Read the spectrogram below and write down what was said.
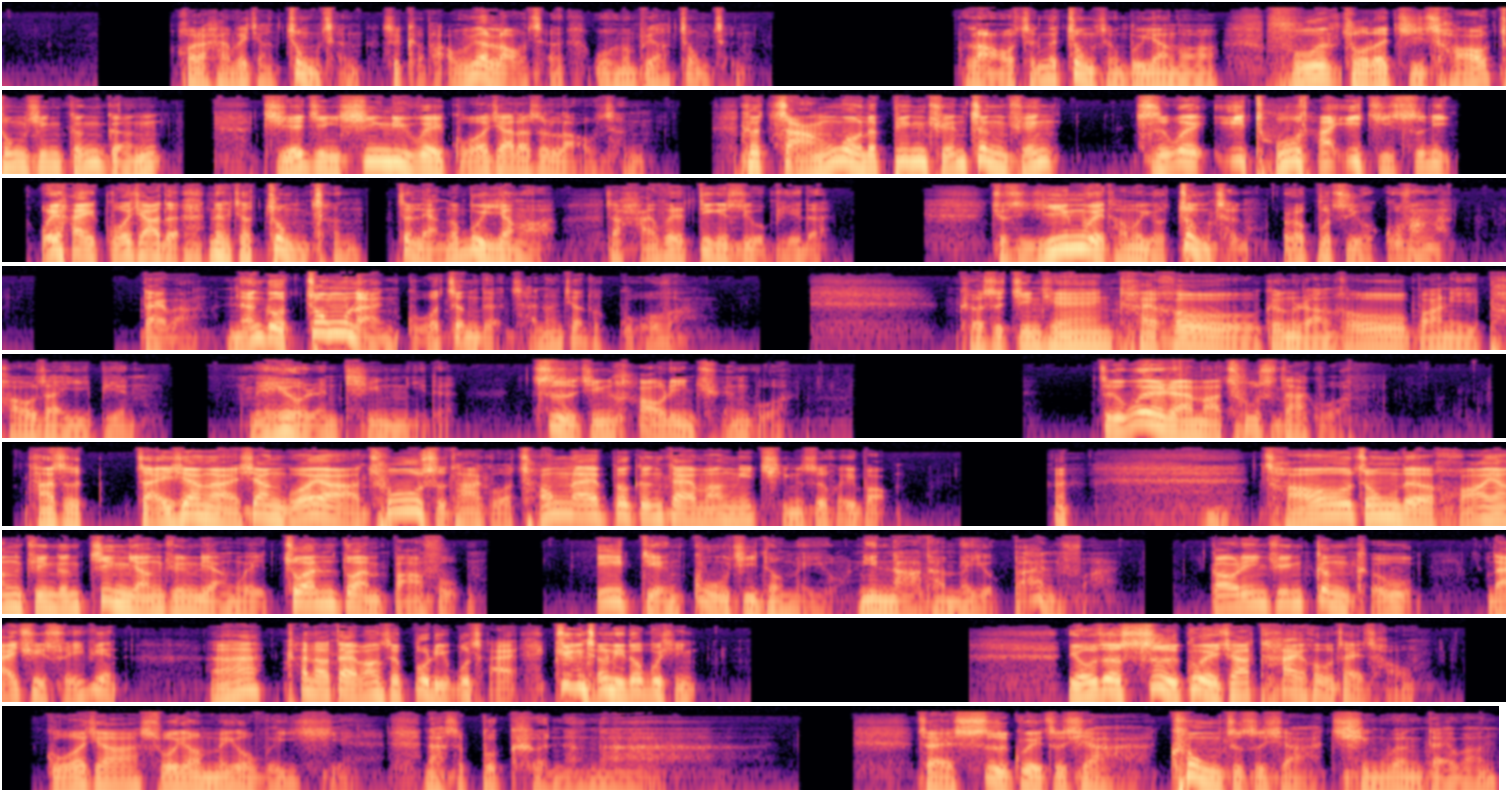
后来韩非讲重臣是可怕，我们要老臣，我们不要重臣。老臣跟重臣不一样哦，辅佐了几朝，忠心耿耿，竭尽心力为国家的是老臣，可掌握的兵权政权，只为一图他一己私利，危害国家的那个叫重臣。这两个不一样啊，在韩非的定义是有别的，就是因为他们有重臣，而不只有国王了。大王能够中揽国政的，才能叫做国王。可是今天太后跟冉侯把你抛在一边，没有人听你的，至今号令全国。这个魏冉嘛，出使大国，他是宰相啊，相国呀，出使他国，从来不跟大王你请示汇报。哼，朝中的华阳君跟晋阳君两位专断跋扈，一点顾忌都没有，你拿他没有办法。高陵君更可恶，来去随便，啊！看到大王是不理不睬，君臣里都不行。有着四贵家太后在朝，国家说要没有危险，那是不可能啊！在四贵之下，控制之下，请问大王，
